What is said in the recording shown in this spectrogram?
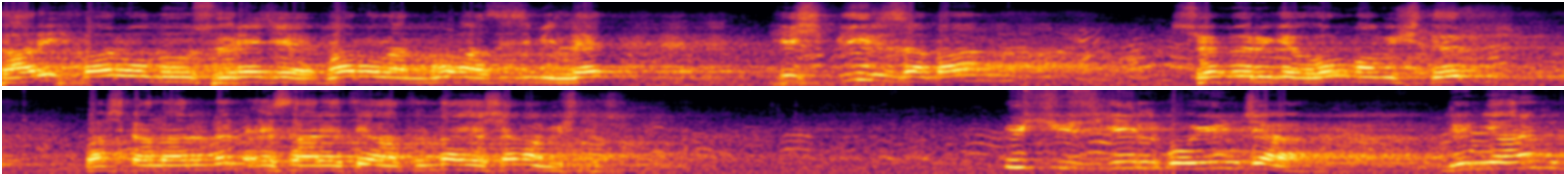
Tarih var olduğu sürece var olan bu aziz millet hiçbir zaman sömürge olmamıştır, başkalarının esareti altında yaşamamıştır. 300 yıl boyunca dünyanın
